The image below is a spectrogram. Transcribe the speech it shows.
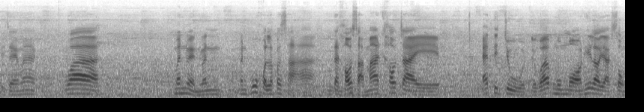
ดีใจมากว่ามันเหมือนมันมันพูดคนละภาษา แต่เขาสามารถเข้าใจ attitude หรือว่ามุมมองที่เราอยากส่ง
